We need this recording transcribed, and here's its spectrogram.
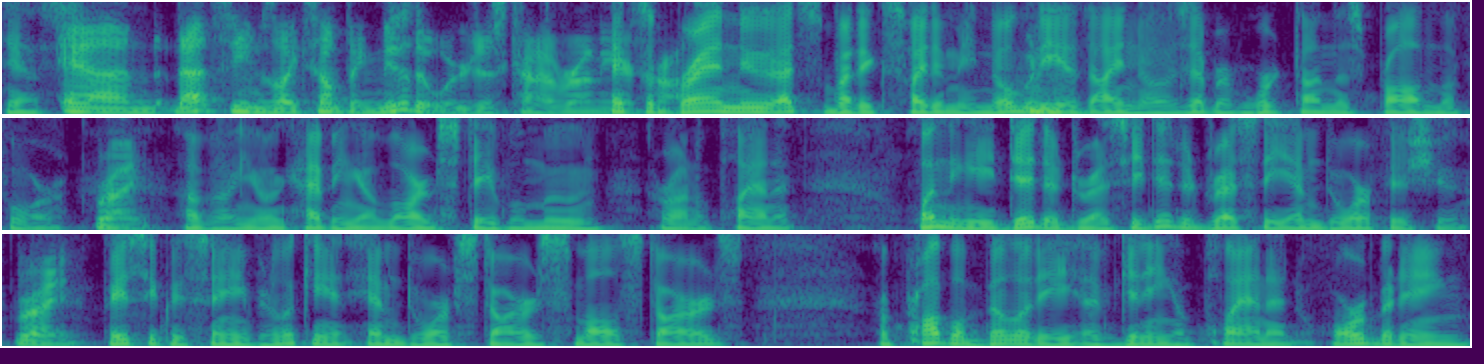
yes. And that seems like something new that we're just kind of running it's across. a brand new, that's what excited me. Nobody that I know has ever worked on this problem before. Right. of uh, you know having a large stable moon around a planet. One thing he did address, he did address the M dwarf issue. Right. Basically saying if you're looking at M dwarf stars, small stars, the probability of getting a planet orbiting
